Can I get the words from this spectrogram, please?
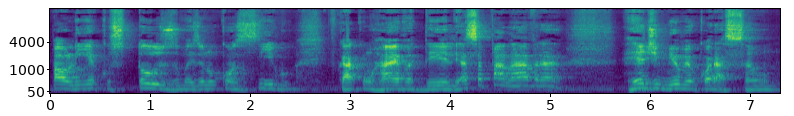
Paulinho é custoso, mas eu não consigo ficar com raiva dele. Essa palavra redimiu meu coração.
